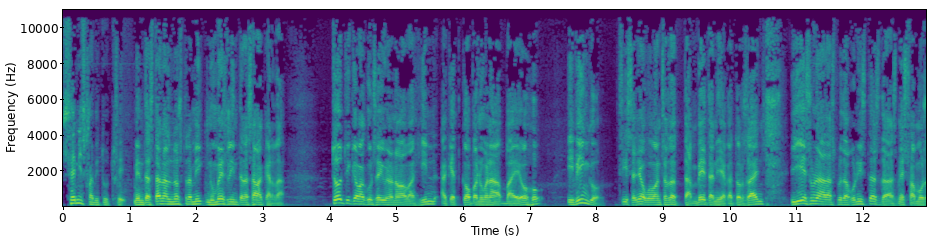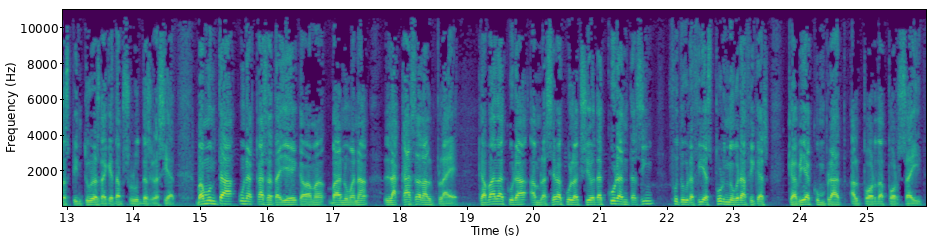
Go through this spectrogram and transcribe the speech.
semiesclavitud. Sí. Mentrestant, al nostre amic només li interessava cardar. Tot i que va aconseguir una nova vagin, aquest cop anomenada Baeojo, i bingo! Sí, senyor, ho heu encertat. També tenia 14 anys i és una de les protagonistes de les més famoses pintures d'aquest absolut desgraciat. Va muntar una casa taller que va, va anomenar la Casa del Plaer, que va decorar amb la seva col·lecció de 45 fotografies pornogràfiques que havia comprat al port de Port Said.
